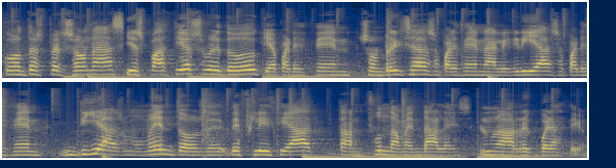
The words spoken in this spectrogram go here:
con otras personas y espacios sobre todo que aparecen sonrisas, aparecen alegrías, aparecen días, momentos de, de felicidad tan fundamentales en una recuperación.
